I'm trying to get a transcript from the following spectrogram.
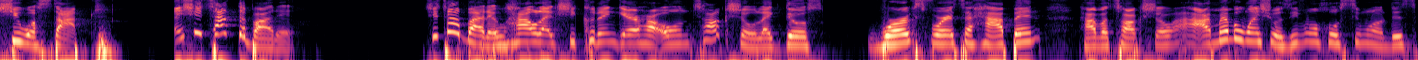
she was stopped. And she talked about it. She talked about it, how like she couldn't get her own talk show. Like those works for it to happen, have a talk show. I remember when she was even hosting one of these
